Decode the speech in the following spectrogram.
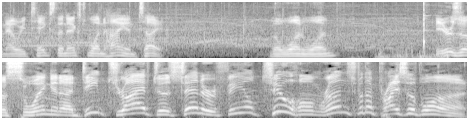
Now he takes the next one high and tight. The 1 1. Here's a swing and a deep drive to center field. Two home runs for the price of one.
